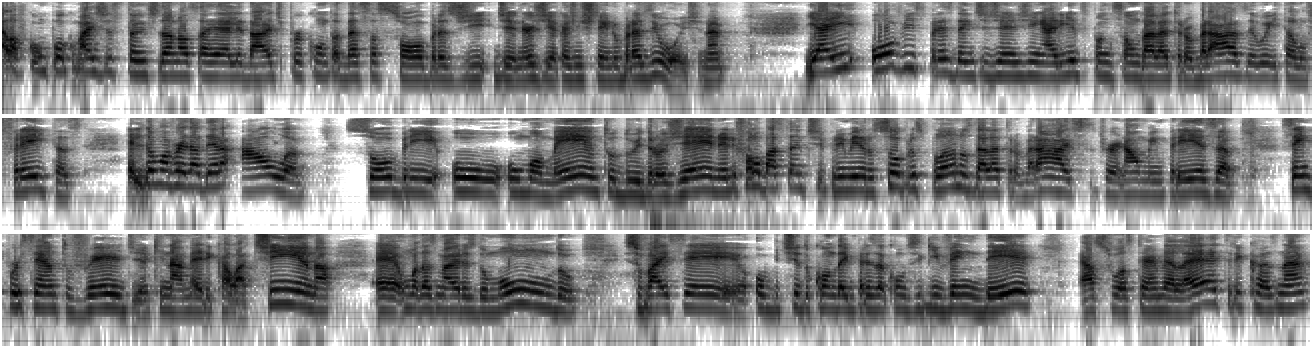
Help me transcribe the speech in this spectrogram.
ela ficou um pouco mais distante da nossa realidade por conta dessas sobras de, de energia que a gente tem no Brasil hoje, né? E aí, o vice-presidente de engenharia de expansão da Eletrobras, o Ítalo Freitas, ele deu uma verdadeira aula sobre o, o momento do hidrogênio. Ele falou bastante, primeiro, sobre os planos da Eletrobras, se tornar uma empresa 100% verde aqui na América Latina, é, uma das maiores do mundo. Isso vai ser obtido quando a empresa conseguir vender as suas termoelétricas, né?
